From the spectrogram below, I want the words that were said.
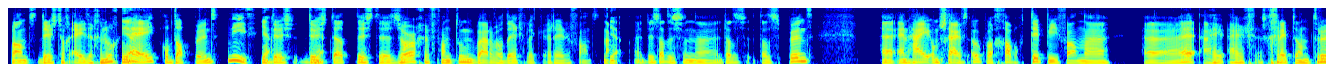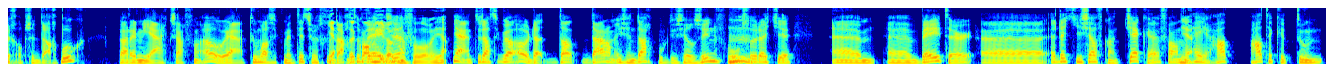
Want er is toch eten genoeg? Nee, op dat punt niet. Dus, dus, dat, dus de zorgen van toen waren wel degelijk relevant. Nou, dus dat is, een, dat, is, dat is het punt. En hij omschrijft ook wel grappig tippie van... Hij, hij, greep dan terug op zijn dagboek. Waarin hij eigenlijk zag van... Oh ja, toen was ik met dit soort ja, gedachten bezig. bezig. hier ook naar voren, ja. Ja, en toen dacht ik wel... Oh, dat, dat, daarom is een dagboek dus heel zinvol. Hmm. Zodat je um, beter... dat je jezelf kan checken van... Ja. Hey, had, had ik het toen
